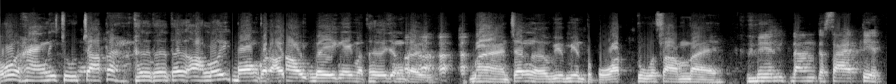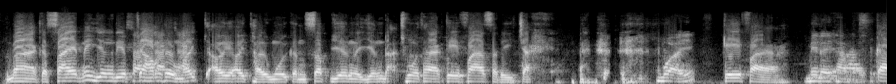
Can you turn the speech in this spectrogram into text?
អូហាងនេះជូរចត់ណាធ្វើធ្វើធ្វើអស់លុយបងគាត់ឲ្យឲ្យបេងអីមកធ្វើអញ្ចឹងទៅបាទអញ្ចឹងអឺវាមានប្រវត្តិគួរសមដែរមានដឹងកសែតទៀតបាទកសែតនេះយើងរៀបចំធ្វើម៉េចឲ្យឲ្យត្រូវមួយកន្សឹបយើងដែលយើងដាក់ឈ្មោះថាគេហ្វាសេរីចាស់មួយអីគេហ្វាមានន័យថាម៉េចកា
